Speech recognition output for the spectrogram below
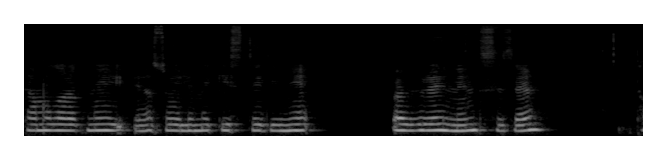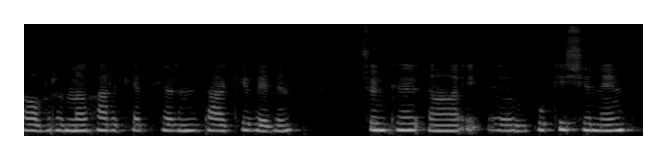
Tam olarak ne e, söylemek istediğini öğrenin size. Tavrını, hareketlerini takip edin. Çünkü e, bu kişinin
